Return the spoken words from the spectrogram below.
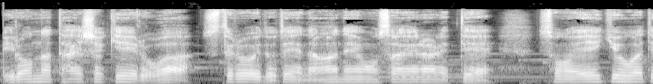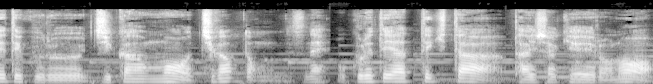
いろんな代謝経路はステロイドで長年抑えられて、その影響が出てくる時間も違うと思うんですね。遅れてやってきた代謝経路の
